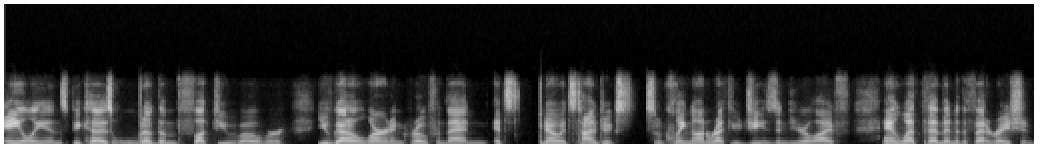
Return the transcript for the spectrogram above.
aliens because one of them fucked you over you've got to learn and grow from that and it's you know it's time to ex- some klingon refugees into your life and let them into the federation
